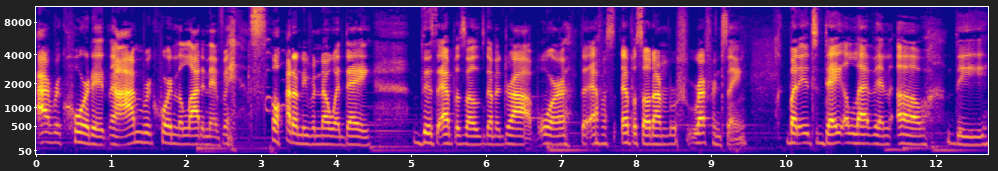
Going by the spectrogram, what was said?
I recorded. Now, I'm recording a lot in advance so I don't even know what day this episode is going to drop or the episode I'm re- referencing. But it's day 11 of the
